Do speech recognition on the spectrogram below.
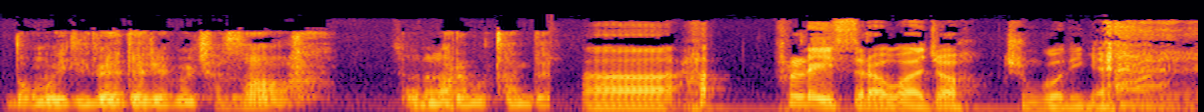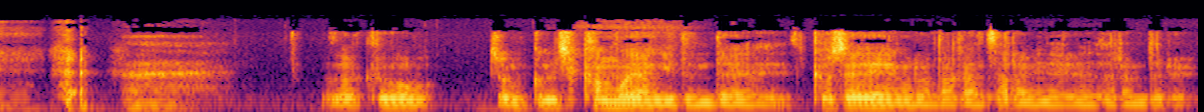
너무 일베드립을 쳐서 뭔 저는- 말을 못한대. 아, 핫플레이스라고 하죠? 중고딩에. 그래서 그거 좀 끔찍한 모양이던데 교생으로 나간 사람이나 이런 사람들을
